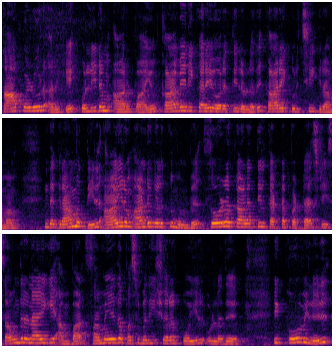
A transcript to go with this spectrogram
தாப்பழூர் அருகே கொள்ளிடம் ஆறு பாயும் காவேரி கரையோரத்தில் உள்ளது காரைக்குறிச்சி கிராமம். இந்த கிராமத்தில் ஆயிரம் ஆண்டுகளுக்கு முன்பு சோழர் காலத்தில் கட்டப்பட்ட ஸ்ரீ சவுந்தரநாயகி அம்பாள் சமேத பசுபதீஸ்வரர் கோயில் உள்ளது. இக்கோவிலில்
